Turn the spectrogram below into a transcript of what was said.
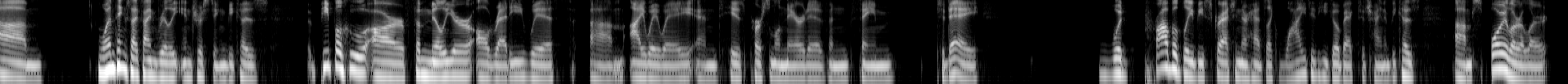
Um, one of the things I find really interesting because people who are familiar already with um, Ai Weiwei and his personal narrative and fame today would probably be scratching their heads like, why did he go back to China? Because, um, spoiler alert,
